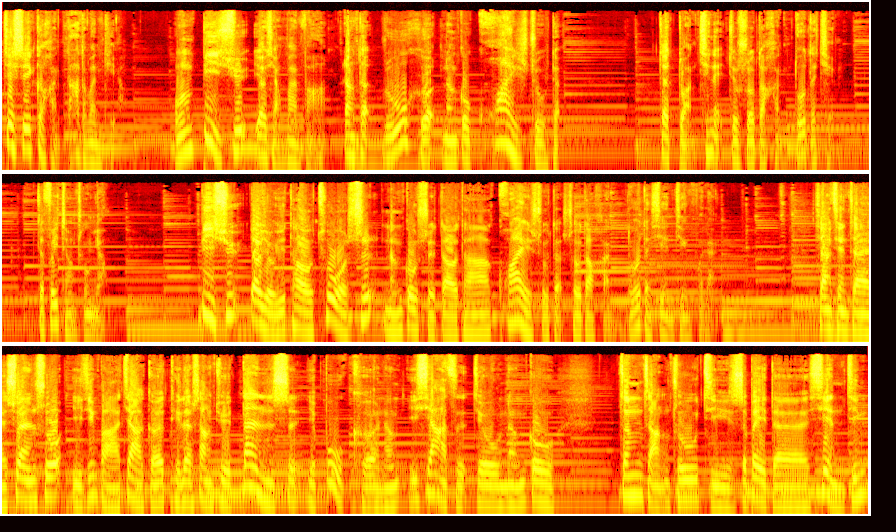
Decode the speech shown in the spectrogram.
这是一个很大的问题啊！我们必须要想办法让他如何能够快速的在短期内就收到很多的钱，这非常重要。必须要有一套措施，能够使到他快速的收到很多的现金回来。像现在虽然说已经把价格提了上去，但是也不可能一下子就能够增长出几十倍的现金。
